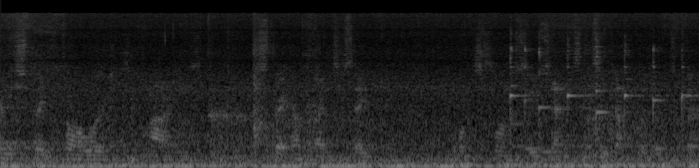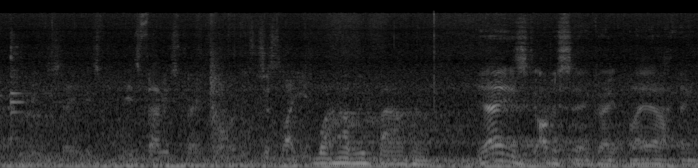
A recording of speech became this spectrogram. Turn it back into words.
Very straightforward lines, straight on the line to say one, one, two sentences afterwards, but it's, it's, it's very straightforward. It's just like you What have you found him? Yeah, he's obviously a great player. I think.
